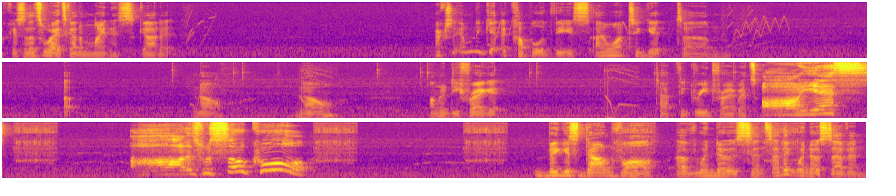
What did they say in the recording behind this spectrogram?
Okay, so that's why it's got a minus. Got it. Actually, I'm going to get a couple of these. I want to get... Um, uh, no. No. I'm going to defrag it. Tap the green fragments. Oh, yes! Oh, this was so cool! Biggest downfall of Windows since, I think, Windows 7.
